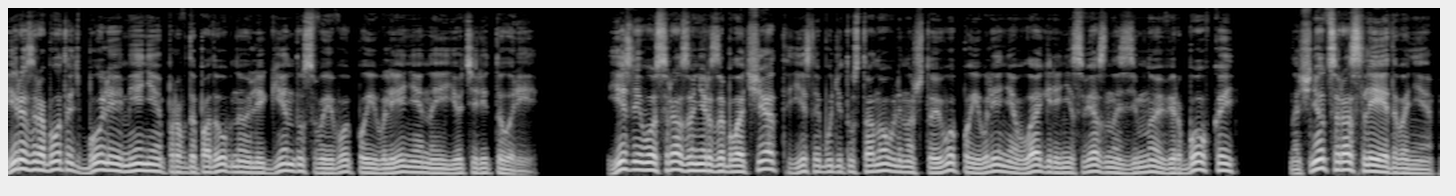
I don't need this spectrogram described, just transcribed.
и разработать более-менее правдоподобную легенду своего появления на ее территории. Если его сразу не разоблачат, если будет установлено, что его появление в лагере не связано с земной вербовкой, начнется расследование,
